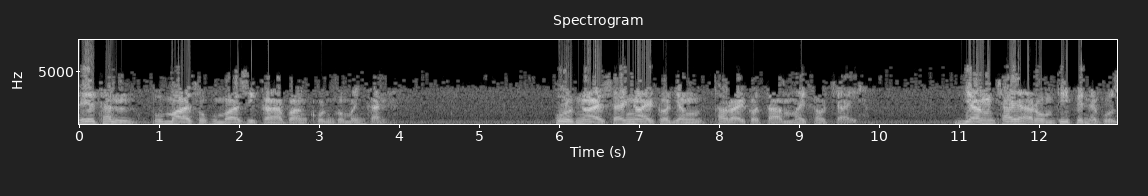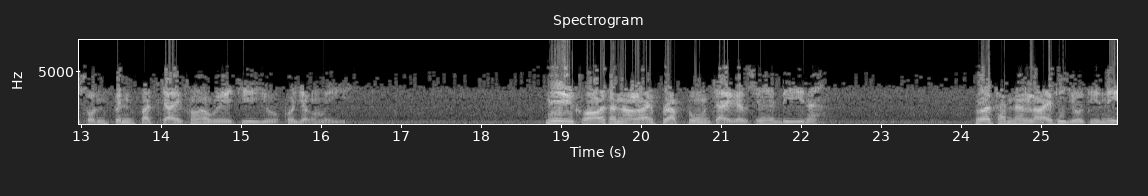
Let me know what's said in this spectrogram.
นี่ท่านอุมาสกุมาสิกาบางคนก็เหมือนกัน พูดง่ายแสนง่ายก็ยังเท่าไรก็ตามไม่เข้าใจ ยังใช้อารมณ์ที่เป็นอกุศลเป็นปัจจัยของอเวจีอยู่ก็ยังมี นี่ขอท่านหลายปรับปรุงใจกันเสียดีนะเพราะท่านทั้งหลายที่อยู่ที่นี่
